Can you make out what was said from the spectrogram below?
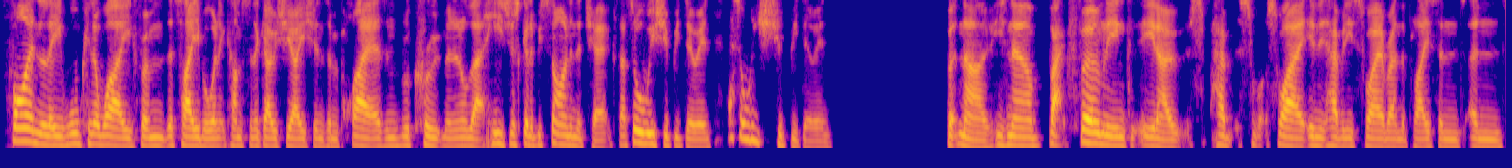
finally walking away from the table when it comes to negotiations and players and recruitment and all that. He's just going to be signing the checks. That's all we should be doing. That's all he should be doing. But no, he's now back firmly in, you know, have sway in having his sway around the place and and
